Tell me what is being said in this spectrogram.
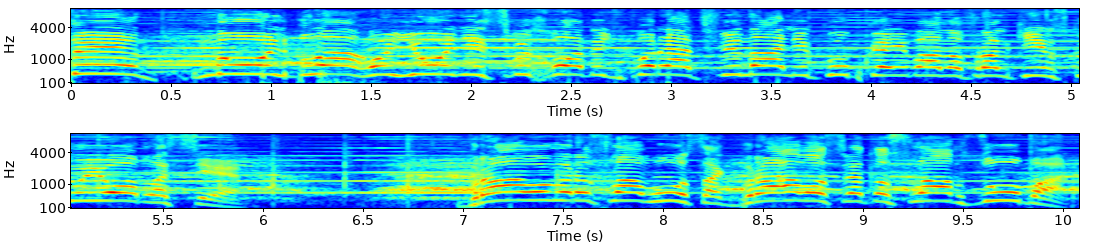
1-0. Благо юність виходить вперед в фіналі Кубка Івано-Франківської області. Браво, Мирослав Гусак! Браво, Святослав Зубар!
